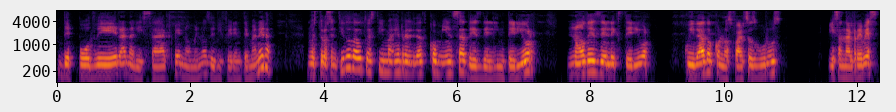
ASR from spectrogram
de poder analizar fenómenos de diferente manera. Nuestro sentido de autoestima en realidad comienza desde el interior, no desde el exterior. Cuidado con los falsos gurús. Empiezan al revés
